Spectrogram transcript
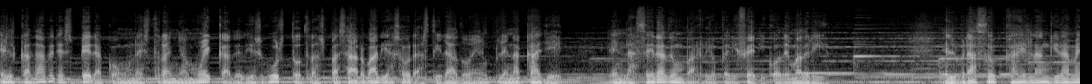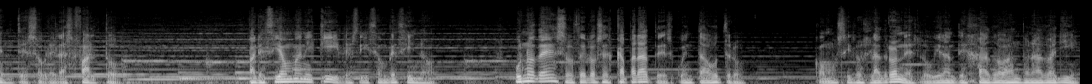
el cadáver espera con una extraña mueca de disgusto tras pasar varias horas tirado en plena calle, en la acera de un barrio periférico de Madrid. El brazo cae lánguidamente sobre el asfalto. Parecía un maniquí, les dice un vecino. Uno de esos de los escaparates, cuenta otro, como si los ladrones lo hubieran dejado abandonado allí,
